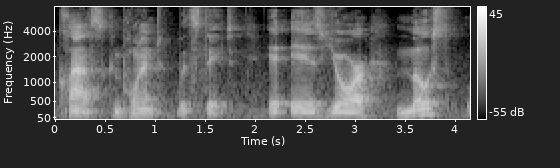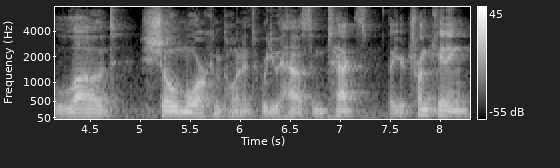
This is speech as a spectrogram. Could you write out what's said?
class component with state. It is your most loved show more component where you have some text that you're truncating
